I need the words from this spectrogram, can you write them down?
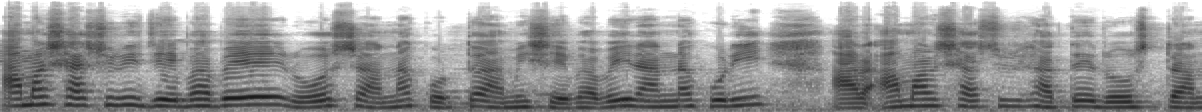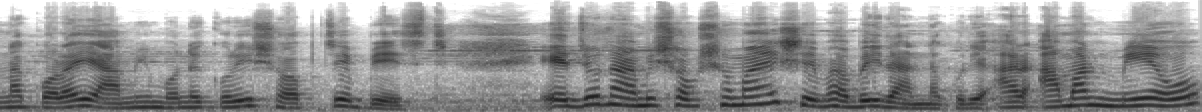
আমার শাশুড়ি যেভাবে রোস্ট রান্না করতো, আমি সেভাবেই রান্না করি। আর আমার শাশুড়ির হাতে রোস্ট রান্না করাই আমি মনে করি সবচেয়ে বেস্ট এজন্য আমি সবসময় সেভাবেই রান্না করি। আর আমার মেয়েও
